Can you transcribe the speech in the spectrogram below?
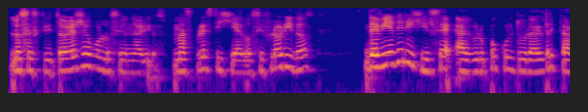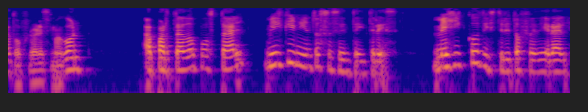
los escritores revolucionarios más prestigiados y floridos, debía dirigirse al Grupo Cultural Ricardo Flores Magón. Apartado postal 1563, México, Distrito Federal,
